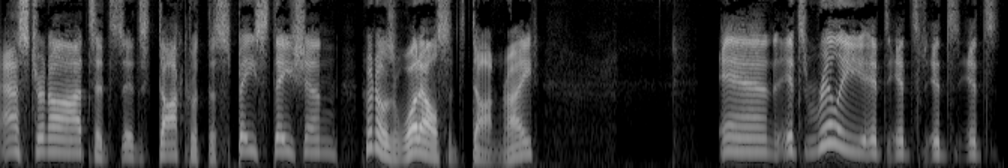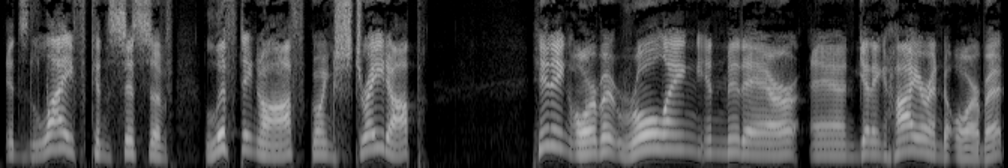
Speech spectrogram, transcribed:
astronauts. It's it's docked with the space station. Who knows what else it's done, right? And it's really it it's it's it's its life consists of lifting off, going straight up, hitting orbit, rolling in midair, and getting higher into orbit,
